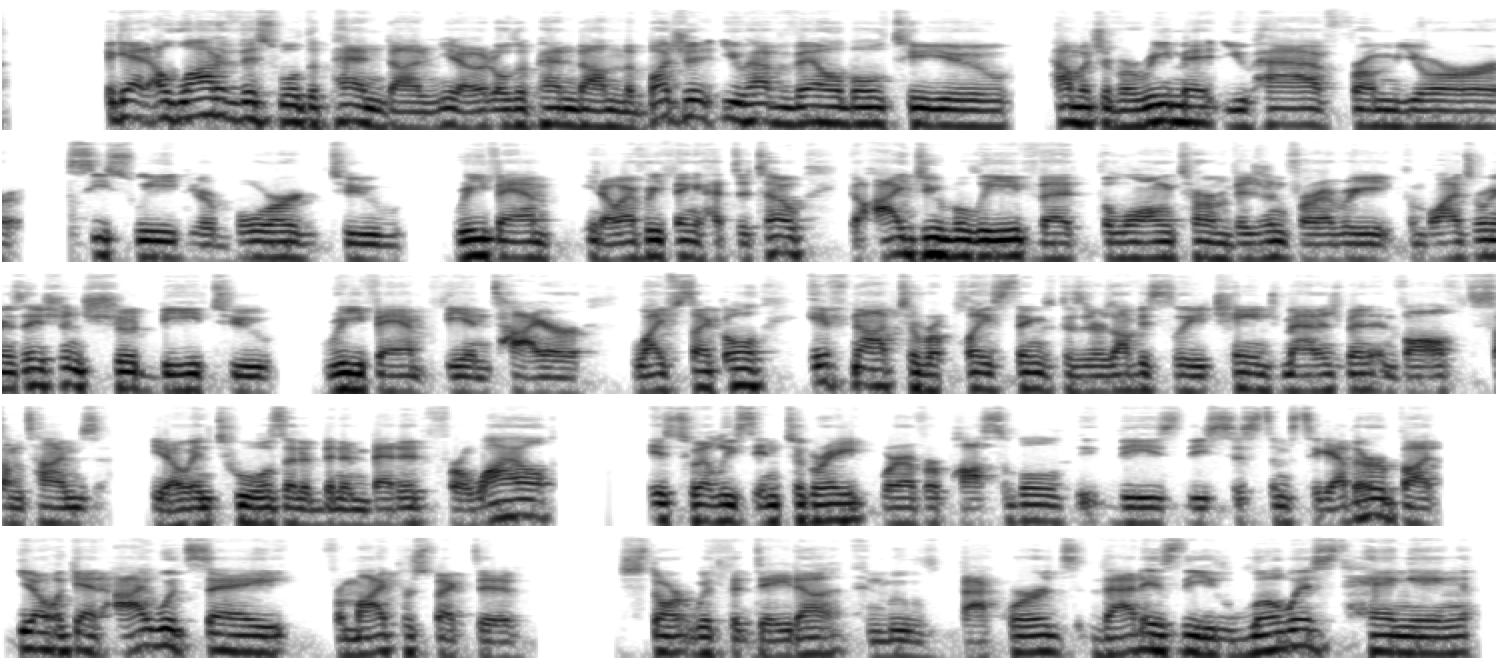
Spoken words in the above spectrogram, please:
Again, a lot of this will depend on, you know, it'll depend on the budget you have available to you, how much of a remit you have from your C-suite, your board to revamp, you know, everything head to toe. You know, I do believe that the long-term vision for every compliance organization should be to revamp the entire life cycle, if not to replace things, because there's obviously change management involved sometimes you know, in tools that have been embedded for a while is to at least integrate wherever possible these these systems together. But you know, again, I would say from my perspective, start with the data and move backwards. That is the lowest hanging,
